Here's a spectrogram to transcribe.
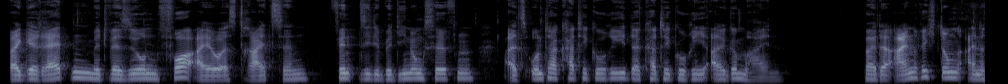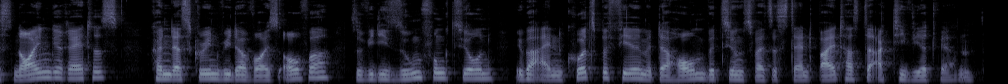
Bei Geräten mit Versionen vor iOS 13 finden Sie die Bedienungshilfen als Unterkategorie der Kategorie Allgemein. Bei der Einrichtung eines neuen Gerätes können der Screenreader VoiceOver sowie die Zoom-Funktion über einen Kurzbefehl mit der Home- bzw. Standby-Taste aktiviert werden.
